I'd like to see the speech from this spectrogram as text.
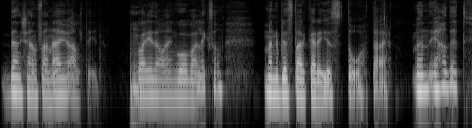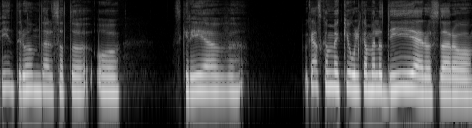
den känslan är ju alltid. Mm. Varje dag är en gåva liksom. Men det blev starkare just då, där. Men jag hade ett fint rum där, satt och, och skrev ganska mycket olika melodier och sådär. Och,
